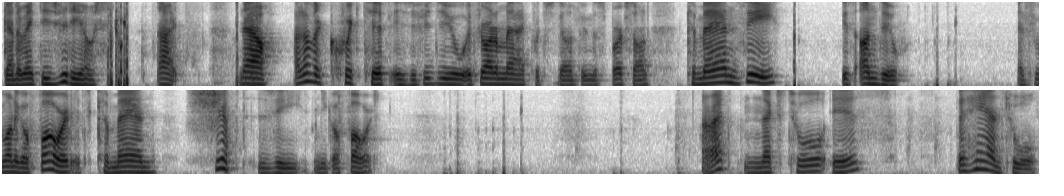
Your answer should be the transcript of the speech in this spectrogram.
gotta make these videos. Alright. Now, another quick tip is if you do if you're on a Mac, which is the only thing this works on, Command Z is undo. And if you want to go forward, it's Command Shift Z and you go forward. Alright, next tool is the hand tool.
